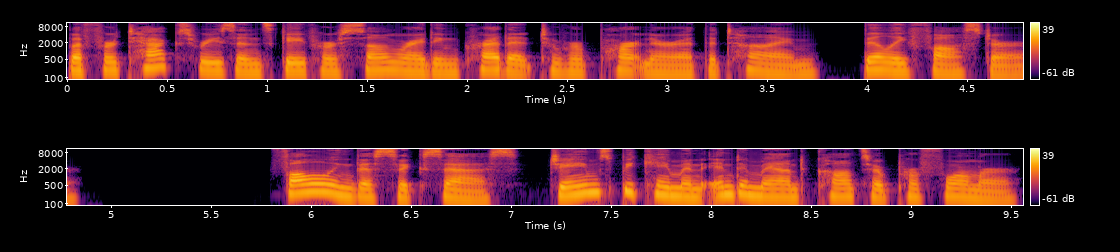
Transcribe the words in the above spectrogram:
but for tax reasons gave her songwriting credit to her partner at the time, Billy Foster. Following this success, James became an in-demand concert performer,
